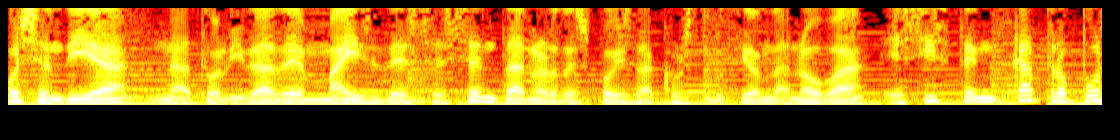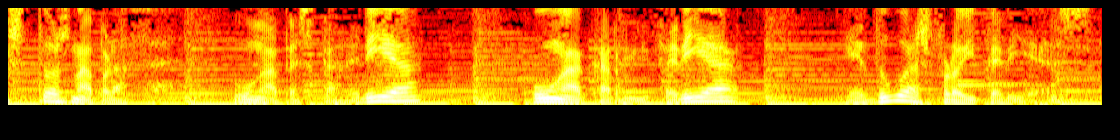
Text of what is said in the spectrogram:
Hoxe en día, na actualidade, máis de 60 anos despois da construción da nova, existen catro postos na praza. Unha pescadería, unha carnicería e dúas froiterías.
